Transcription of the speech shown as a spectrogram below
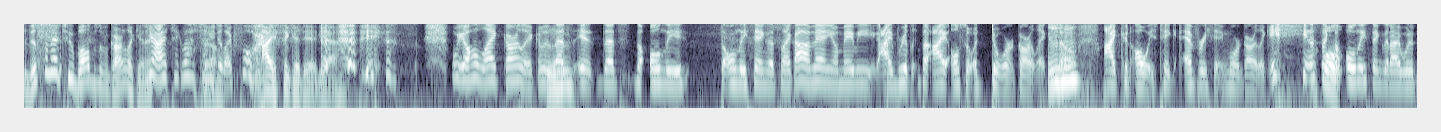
this one had two bulbs of garlic in it. yeah, I think last time you did like four. I think I did. Yeah. because we all like garlic. I mean, That's Mm-hmm. it. That's the only the only thing that's like, oh man, you know, maybe I really, but I also adore garlic, Mhm. so I can always take everything more garlicky. That's like Well- the only thing that I would,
